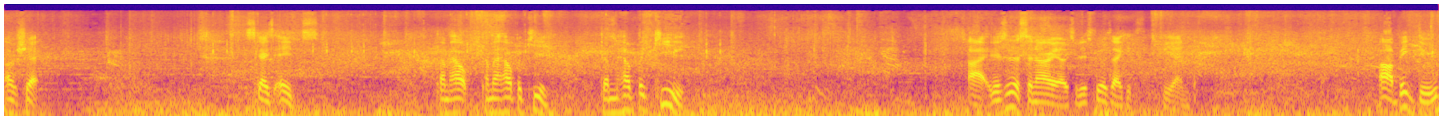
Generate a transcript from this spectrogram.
Oh shit. This guy's AIDS. Come help. Come and help a kid. Come help a kid. Alright, this is a scenario, so this feels like it's the end. Ah, oh, big dude.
